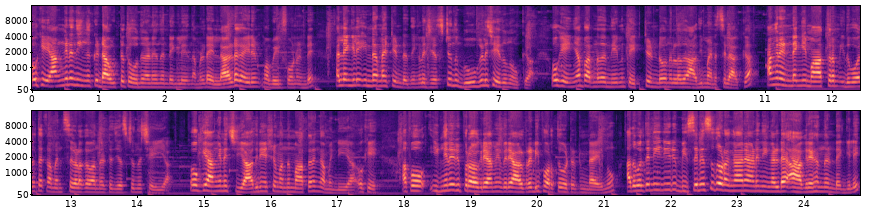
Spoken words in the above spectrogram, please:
ഓക്കെ അങ്ങനെ നിങ്ങൾക്ക് ഡൗട്ട് തോന്നുകയാണെന്നുണ്ടെങ്കിൽ നമ്മളുടെ എല്ലാവരുടെ കയ്യിലും മൊബൈൽ ഫോൺ ഉണ്ട്. അല്ലെങ്കിൽ ഇന്റർനെറ്റ് ഉണ്ട്. നിങ്ങൾ ജസ്റ്റ് ഒന്ന് ഗൂഗിൾ ചെയ്ത് നോക്കുക. ഓക്കെ ഞാൻ പറഞ്ഞത് എന്തെങ്കിലും തെറ്റുണ്ടോ എന്നുള്ളത് ആദ്യം മനസ്സിലാക്കുക. അങ്ങനെ ഉണ്ടെങ്കിൽ മാത്രം ഇതുപോലത്തെ കമൻസുകളൊക്കെ വന്നിട്ട് ജസ്റ്റ് ഒന്ന് ചെയ്യുക. ഓക്കെ അങ്ങനെ ചെയ്യുക. അതിനുശേഷം വന്ന് മാത്രം കമന്റ് ചെയ്യുക. ഓക്കെ അപ്പോൾ ഇങ്ങനെ ഒരു പ്രോഗ്രാം ഇവർ ആൾറെഡി പുറത്തു വിട്ടിട്ടുണ്ടായിരുന്നു. അതുപോലെ തന്നെ ഇനി ഒരു ബിസിനസ് തുടങ്ങാനാണ് നിങ്ങളുടെ ആഗ്രഹം എന്നുണ്ടെങ്കിൽ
